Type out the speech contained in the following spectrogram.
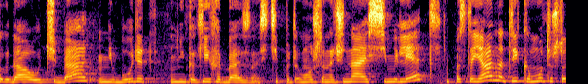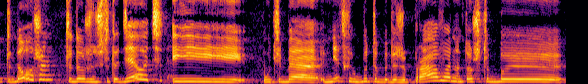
когда у тебя не будет никаких обязанностей, потому что начиная с 7 лет, постоянно ты кому-то что-то должен, ты должен что-то делать, и у тебя нет как будто бы даже права на то, чтобы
